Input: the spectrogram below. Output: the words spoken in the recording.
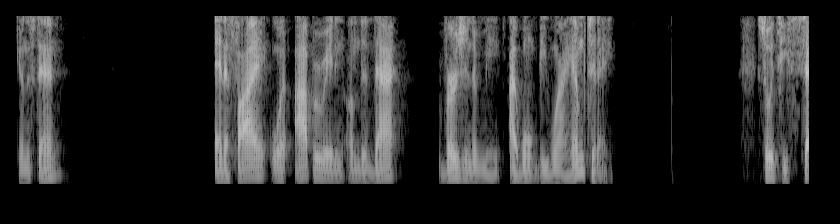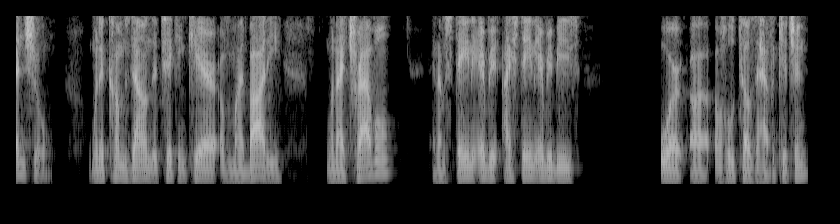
You understand? And if I were operating under that version of me, I won't be where I am today. So it's essential when it comes down to taking care of my body. When I travel and I'm staying in I stay in Airbnbs or uh, hotels that have a kitchen.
